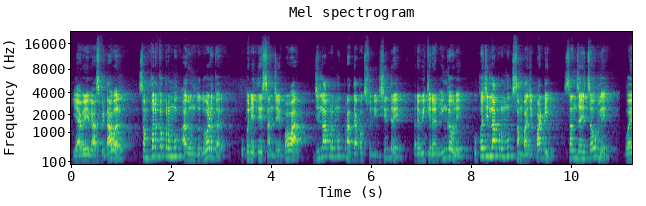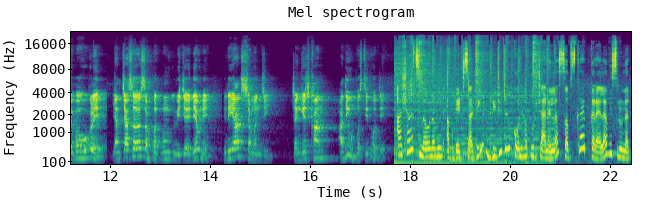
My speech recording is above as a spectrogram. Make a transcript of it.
यावेळी व्यासपीठावर संपर्क प्रमुख अरुण दुधवडकर उपनेते संजय पवार जिल्हा प्रमुख प्राध्यापक सुनील शिंत्रे रवी किरण इंगवले उपजिल्हा प्रमुख संभाजी पाटील संजय चौगले वैभव उगळे यांच्यासह संपर्क प्रमुख विजय देवणे रियाज शमनजी चंगेज खान आदी उपस्थित होते. अशाच नवनवीन अपडेट्ससाठी डिजिटल कोल्हापूर चॅनेलला सबस्क्राईब करायला विसरू नका.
